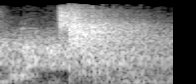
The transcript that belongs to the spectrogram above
Sports.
